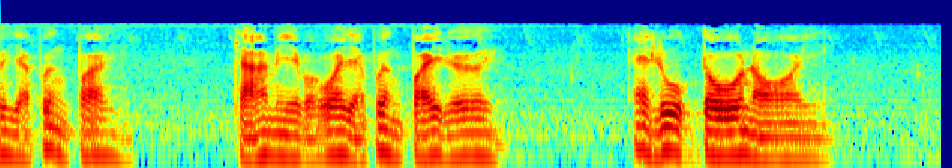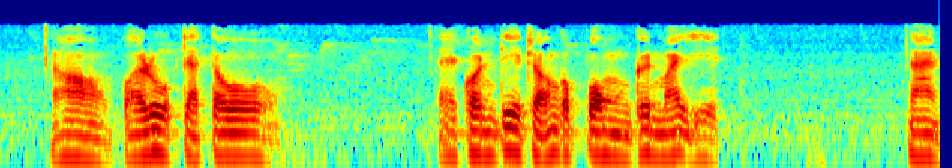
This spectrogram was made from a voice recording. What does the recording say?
ย อย่าเพิ่งไป สามีบอกว่าอย่าเพิ่งไปเลย ให้ลูกโตหน่อยอ๋อพอลูกจะโต แต่คนที่สองก็ปงขึ้นมาอีก นั่น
